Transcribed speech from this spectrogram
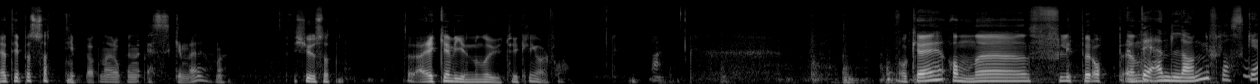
Jeg tipper 17. Tipper at den er oppi den esken der. Ja. 2017. Det er ikke en vin med noe utvikling, i hvert fall. Nei. OK, Anne flipper opp en Det er en lang flaske.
